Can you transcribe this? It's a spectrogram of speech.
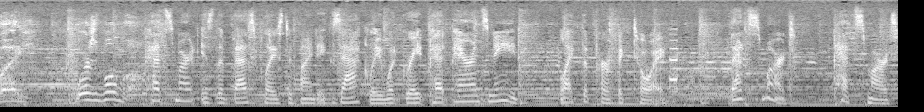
Buddy. Where's Bobo? PetSmart is the best place to find exactly what great pet parents need, like the perfect toy. That's smart. PetSmart.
